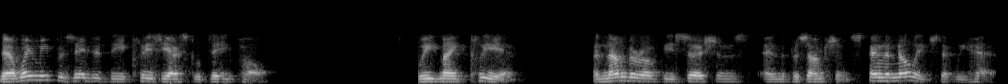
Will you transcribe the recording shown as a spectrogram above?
Now, when we presented the ecclesiastical deed poll, we made clear a number of the assertions and the presumptions and the knowledge that we have.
